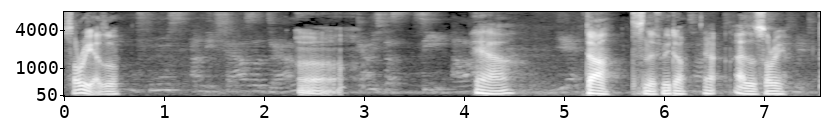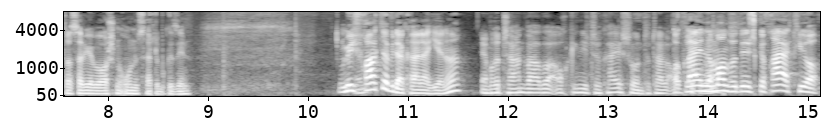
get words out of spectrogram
Sorry, also. ja. Da, das ist ein Elfmeter. Ja. Also, sorry. Das habe ich aber auch schon ohne Zeitlupe gesehen. Mich fragt ja wieder keiner hier, ne? Emre Can war aber auch gegen die Türkei schon total Der kleine aufgebracht. Mann wird nicht gefragt hier.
